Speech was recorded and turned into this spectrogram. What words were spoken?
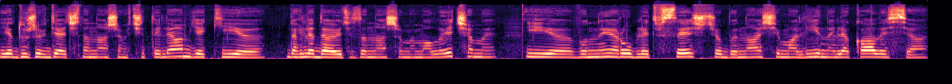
Я дуже вдячна нашим вчителям, які доглядають за нашими малечами, і вони роблять все, щоб наші малі не лякалися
